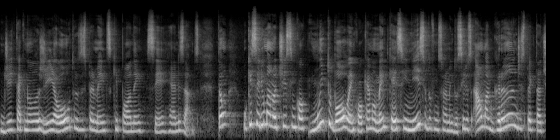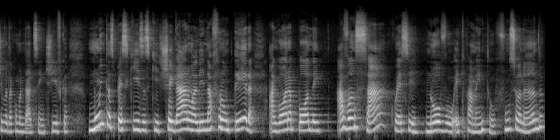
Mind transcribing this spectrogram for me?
de tecnologia, outros experimentos que podem ser realizados. Então, o que seria uma notícia muito boa em qualquer momento, que é esse início do funcionamento dos Sirius, há uma grande expectativa da comunidade científica, muitas pesquisas que chegaram ali na fronteira agora podem avançar com esse novo equipamento funcionando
